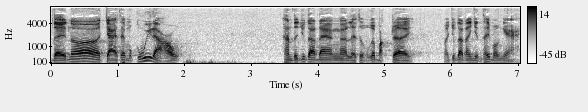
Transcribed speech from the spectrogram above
để nó chạy theo một cái quý đạo. Hành tinh chúng ta đang ờ, lệ thuộc vào cái mặt trời mà chúng ta đang nhìn thấy mỗi ngày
